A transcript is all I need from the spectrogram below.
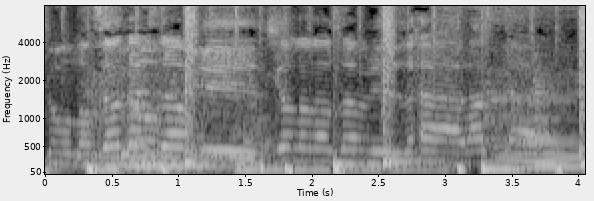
Co nam zrobisz? Co nam zrobisz? Ha, laska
